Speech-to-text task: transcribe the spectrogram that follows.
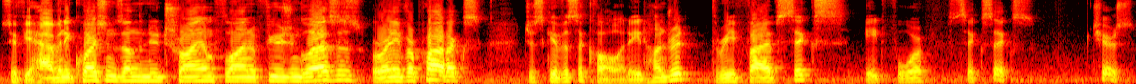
So if you have any questions on the new Triumph line of Fusion glasses or any of our products, just give us a call at 800 356 8466. Cheers.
